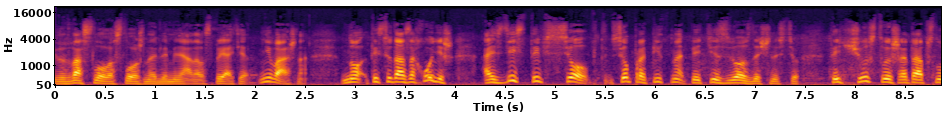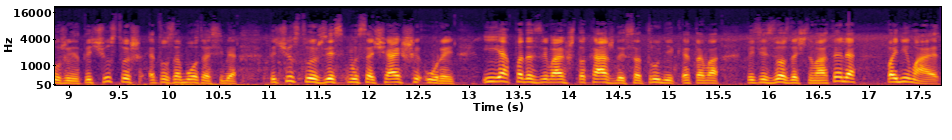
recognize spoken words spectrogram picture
это два слова сложное для меня на восприятие, неважно. Но ты сюда заходишь, а здесь ты все, все пропитано пятизвездочностью. Ты чувствуешь это обслуживание, ты чувствуешь эту заботу о себе, ты чувствуешь здесь высочайший уровень. И я подозреваю, что каждый сотрудник этого пятизвездочного отеля понимает,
